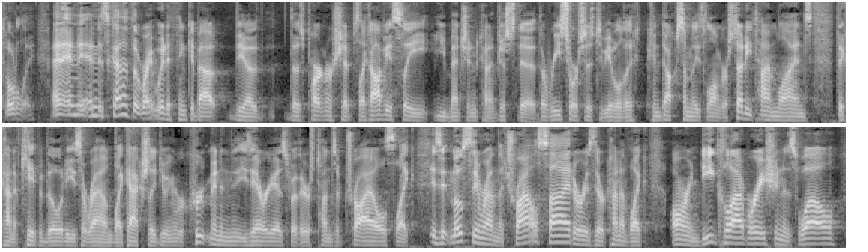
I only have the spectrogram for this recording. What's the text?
Totally. And, and and it's kind of the right way to think about you know those partnerships. Like obviously you mentioned kind of just the the resources to be able to conduct some of these longer study timelines the kind of capabilities around like actually doing recruitment in these areas where there's tons of trials. Like is it mostly around the trial side or is there kind of like r&d collaboration as well?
